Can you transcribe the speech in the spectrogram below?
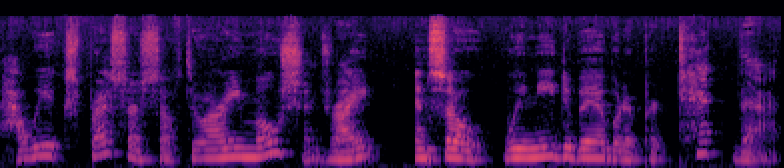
how we express ourselves through our emotions, right? And so we need to be able to protect that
